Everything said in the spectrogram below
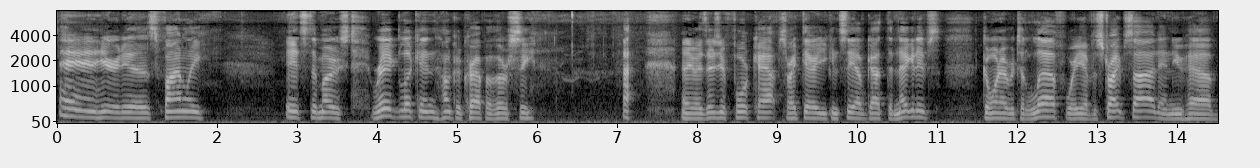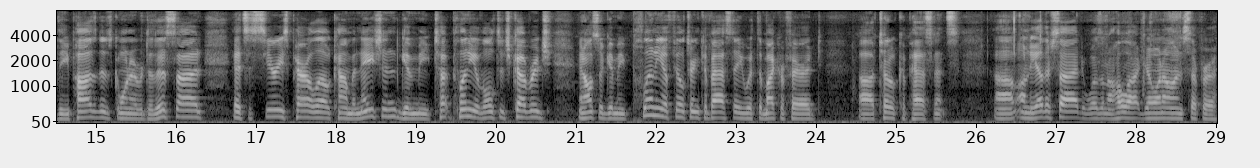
And here it is, finally. It's the most rigged looking hunk of crap I've ever seen. Anyways, there's your four caps right there. You can see I've got the negatives going over to the left where you have the stripe side and you have the positives going over to this side. It's a series parallel combination, giving me plenty of voltage coverage and also giving me plenty of filtering capacity with the microfarad uh, total capacitance. Uh, on the other side, there wasn't a whole lot going on except for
